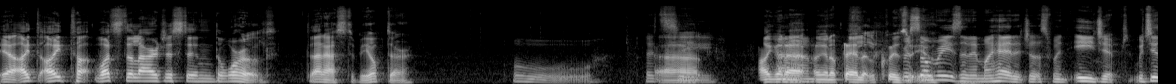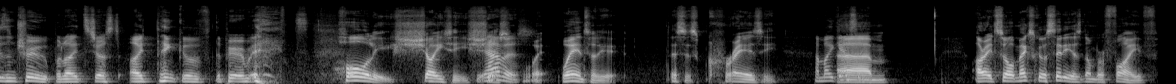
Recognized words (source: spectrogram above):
Yeah, I I thought. What's the largest in the world? That has to be up there. Oh, let's Uh, see. I'm gonna Um, I'm gonna play a little quiz For some you. reason in my head it just went Egypt, which isn't true, but it's just I think of the pyramids. Holy shitey shit! Wait, wait until you. This is crazy. Am I guessing? Um, all right, so Mexico City is number five,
